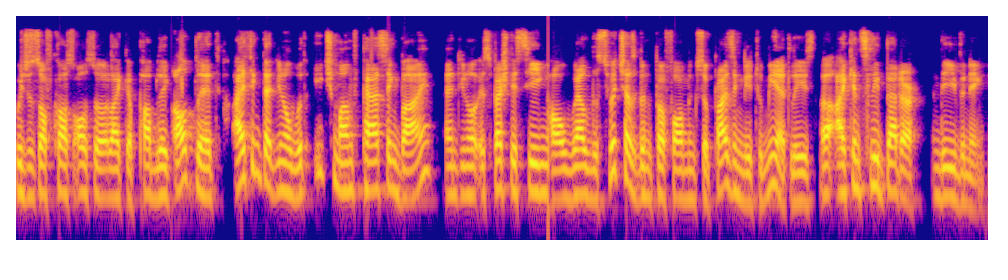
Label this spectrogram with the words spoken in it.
which is of course also like a public outlet. I think that you know, with each month passing by, and you know, especially seeing how well the Switch has been performing, surprisingly to me at least, uh, I can sleep better in the evening.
